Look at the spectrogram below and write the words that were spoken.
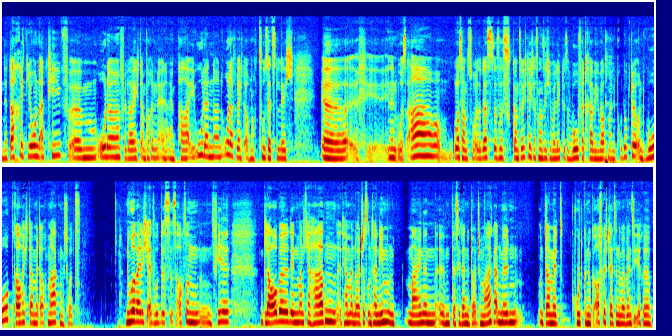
in der Dachregion aktiv ähm, oder vielleicht einfach in, in ein paar EU-Ländern oder vielleicht auch noch zusätzlich äh, in den USA oder sonst wo. Also das, das ist ganz wichtig, dass man sich überlegt, also wo vertreibe ich überhaupt meine Produkte und wo brauche ich damit auch Markenschutz. Nur weil ich, also das ist auch so ein Fehlglaube, den manche haben, die haben ein deutsches Unternehmen und meinen, ähm, dass sie dann eine deutsche Marke anmelden und damit gut genug aufgestellt sind. Aber wenn sie ihre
